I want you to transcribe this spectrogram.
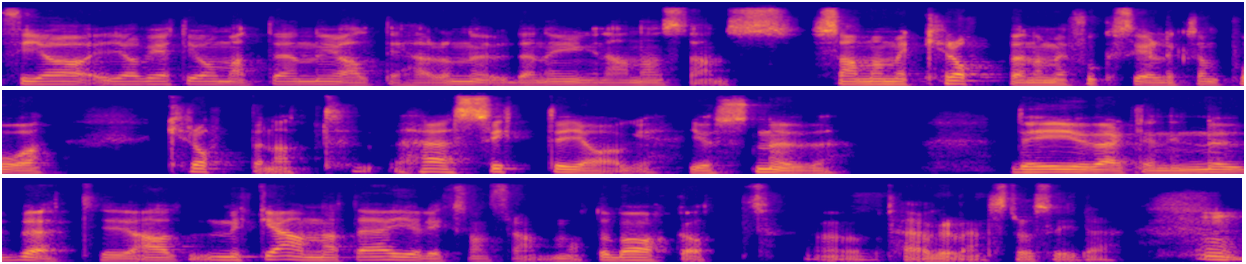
för jag, jag vet ju om att den är ju alltid här och nu, den är ju ingen annanstans. Samma med kroppen, om jag fokuserar liksom på kroppen, att här sitter jag just nu. Det är ju verkligen i nuet. Allt, mycket annat är ju liksom framåt och bakåt, åt höger och vänster och så vidare. Mm.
